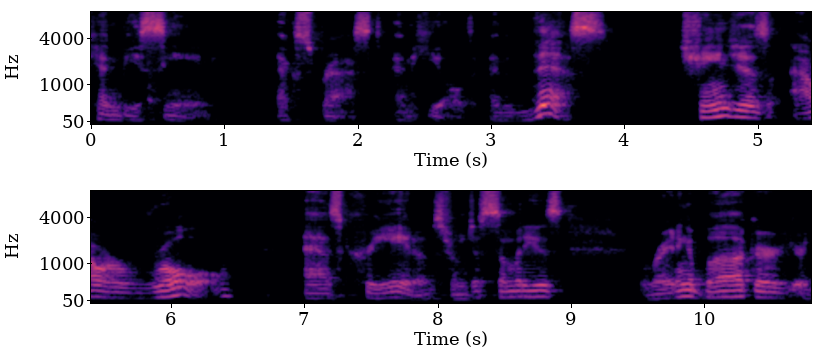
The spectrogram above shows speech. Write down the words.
can be seen, expressed, and healed. And this changes our role as creatives from just somebody who's writing a book or you're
